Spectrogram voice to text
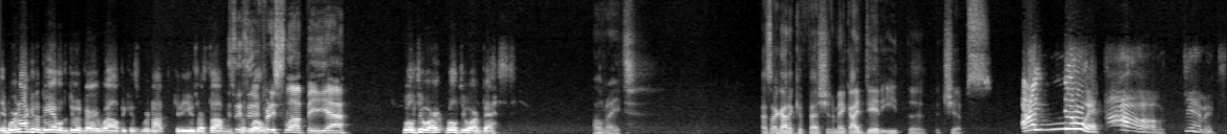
And We're not going to be able to do it very well because we're not going to use our thumbs. It's, But it's we'll, pretty sloppy. Yeah. we'll do our we'll do our best. All right. As I got a confession to make, I did eat the, the chips. I knew it. Oh, damn it.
